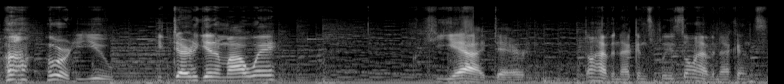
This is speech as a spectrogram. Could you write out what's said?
Huh? Who are you? You dare to get in my way? Yeah, I dare. Don't have an Ekans, please. Don't have an Ekans.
